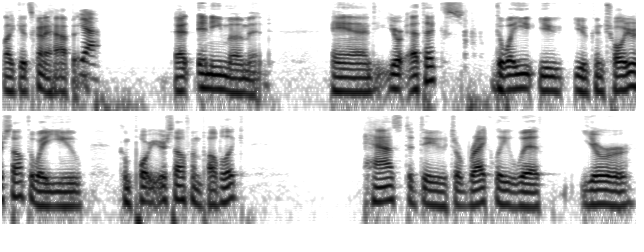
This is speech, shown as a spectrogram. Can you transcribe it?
like it's going to happen. Yeah at any moment. And your ethics, the way you, you, you control yourself, the way you comport yourself in public, has to do directly with your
